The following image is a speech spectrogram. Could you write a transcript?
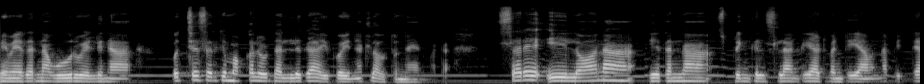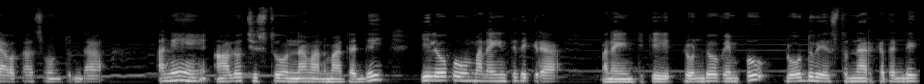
మేము ఏదన్నా ఊరు వెళ్ళినా వచ్చేసరికి మొక్కలు డల్గా అయిపోయినట్లు అవుతున్నాయి అనమాట సరే ఈ లోన ఏదన్నా స్ప్రింకిల్స్ లాంటివి అటువంటి ఏమన్నా పెట్టే అవకాశం ఉంటుందా అని ఆలోచిస్తూ ఉన్నాం అనమాట అండి ఈలోపు మన ఇంటి దగ్గర మన ఇంటికి రెండో వెంపు రోడ్డు వేస్తున్నారు కదండి.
